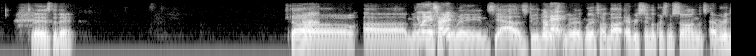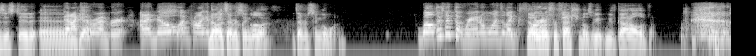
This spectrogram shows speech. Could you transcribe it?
Today is the day. So, uh, You wanna get started? Reins. Yeah, let's do this. Okay. We're gonna we're gonna talk about every single Christmas song that's ever existed, and that I yeah, remember. And I know I'm probably gonna no, it's every single one. It's every single one. Well, there's like the random ones that like No, we're professionals. We we've got all of them.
